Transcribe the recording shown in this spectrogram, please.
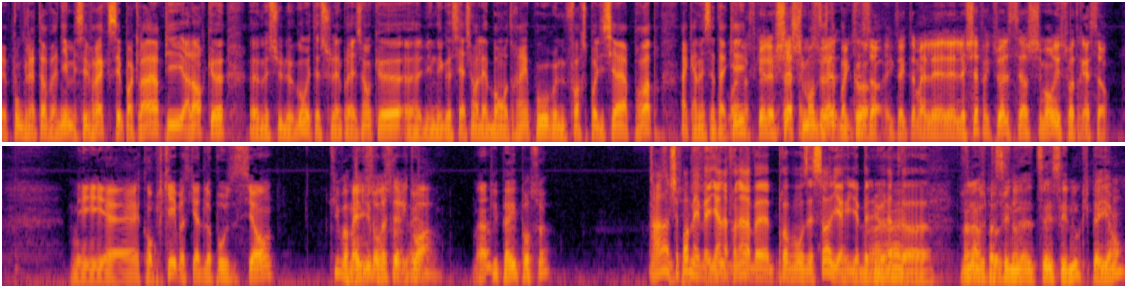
il faut que vous interveniez, mais c'est vrai que c'est pas clair. Puis alors que euh, M. Legault était sous l'impression que euh, les négociations allaient bon train pour une force policière propre à Kanesatake, Ouais, parce que le chef actuel, c'était pas le cas. ça, exactement. Le, le- le chef actuel, Serge Simon, il souhaiterait ça. Mais euh, compliqué parce qu'il y a de l'opposition, Qui va même payer sur pour le ça, territoire. Hein? Qui paye pour ça? Ah, je sais pas, mais, mais Yann Lafrenière avait proposé ça. Il y a, il y a belle Ouais. lurette, là. Non, non, c'est parce que c'est nous- tu sais, c'est nous qui payons.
